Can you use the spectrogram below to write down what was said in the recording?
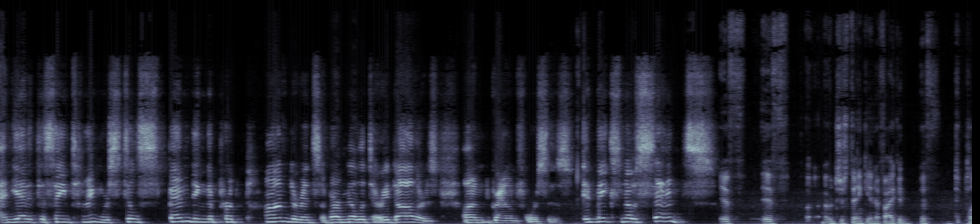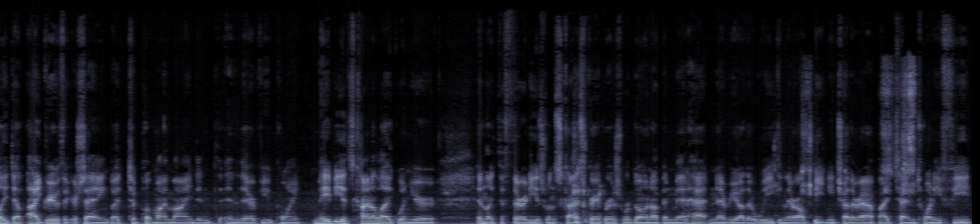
And yet, at the same time, we're still spending the preponderance of our military dollars on ground forces. It makes no sense. If if uh, just thinking if I could if to play devil, I agree with what you're saying, but to put my mind in in their viewpoint, maybe it's kind of like when you're in like the 30s when skyscrapers were going up in Manhattan every other week and they're all beating each other out by 10, 20 feet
